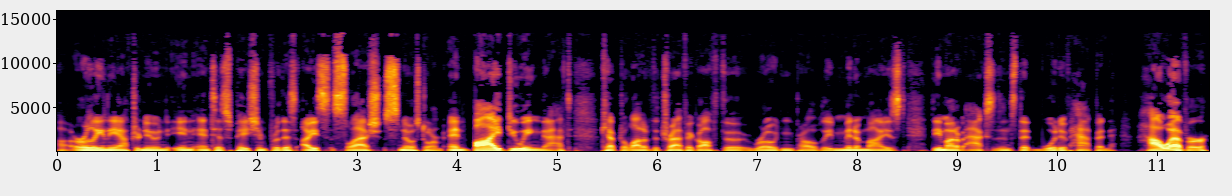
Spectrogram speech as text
uh, early in the afternoon in anticipation for this ice slash snowstorm. And by doing that, kept a lot of the traffic off the road and probably minimized the amount of accidents that would have happened. However,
